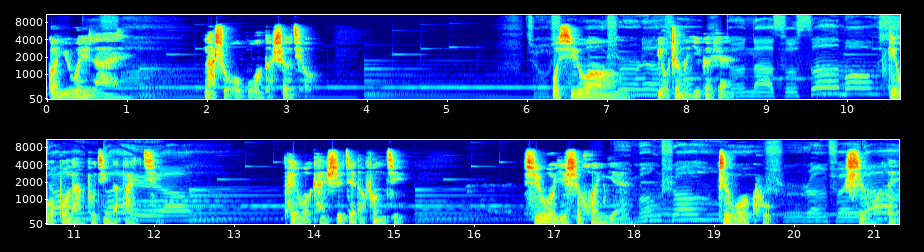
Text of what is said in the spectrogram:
关于未来，那是我无望的奢求。我希望有这么一个人，给我波澜不惊的爱情，陪我看世界的风景，许我一世欢颜，知我苦，使我累，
